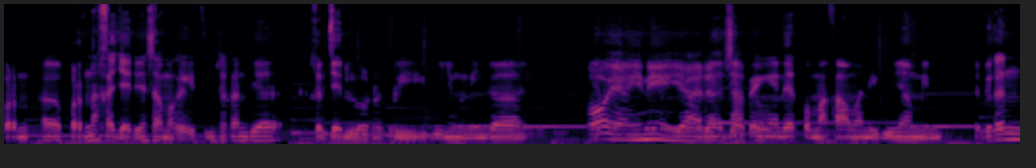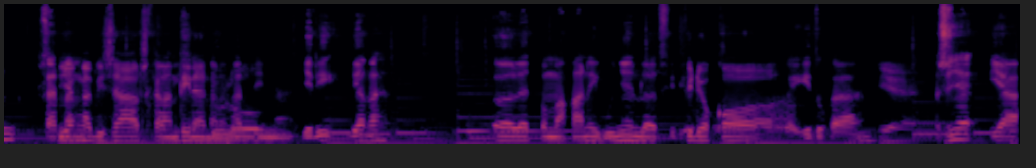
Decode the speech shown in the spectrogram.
per- eh, pernah kejadian sama kayak gitu misalkan dia kerja di luar negeri ibunya meninggal gitu. oh yang ini ya ada dia, dia satu. pengen lihat pemakaman ibunya min. Tapi kan dia karena nggak bisa harus karantina bisa dulu karantina. jadi dia nggak eh, lihat pemakaman ibunya lewat video, video call. kayak gitu kan. Iya. maksudnya ya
